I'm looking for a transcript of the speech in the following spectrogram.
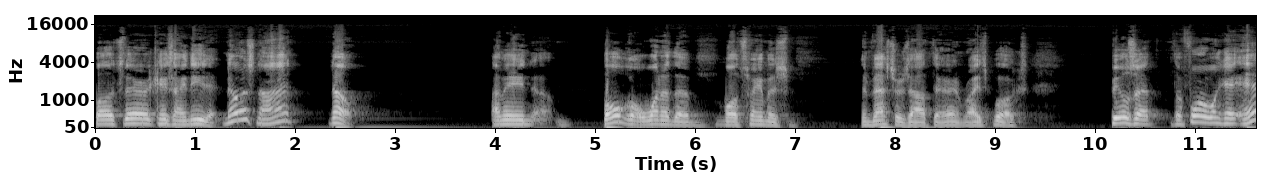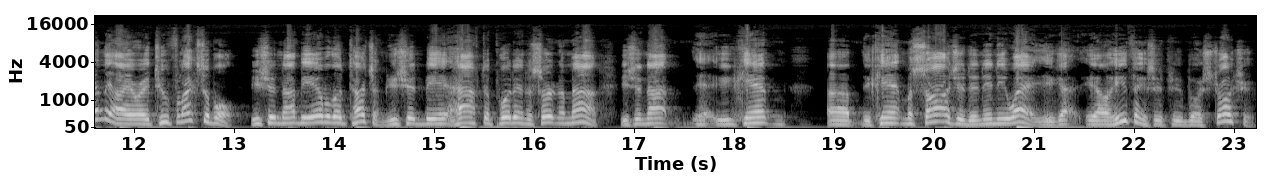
Well, it's there in case I need it. No, it's not. No. I mean, Bogle, one of the most famous investors out there and writes books, feels that the 401k and the IRA too flexible. You should not be able to touch them. You should be have to put in a certain amount. You should not. You can't uh, you can't massage it in any way. You got, you know, he thinks it should be more structured.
